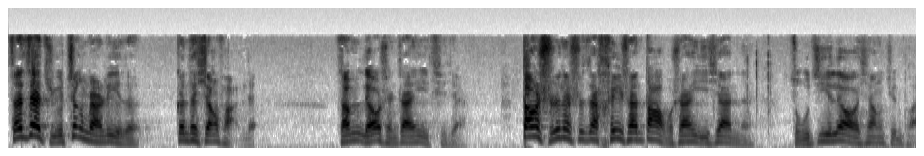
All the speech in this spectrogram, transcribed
咱再举个正面例子，跟他相反的，咱们辽沈战役期间，当时呢是在黑山大虎山一线呢阻击廖耀湘军团，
